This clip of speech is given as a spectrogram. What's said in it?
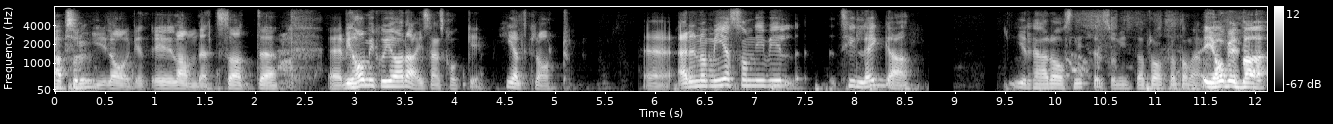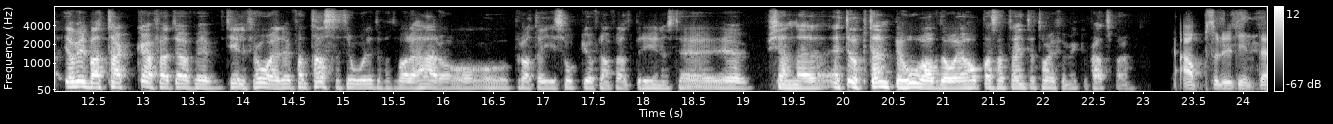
Absolut. I, laget, i landet. Så att eh, vi har mycket att göra i svensk hockey. Helt klart. Eh, är det något mer som ni vill tillägga i det här avsnittet som vi inte har pratat om än? Jag vill bara, jag vill bara tacka för att jag blev tillfrågad. Det är fantastiskt roligt att få vara här och, och prata ishockey och framförallt Brynäs. Det, jag känner ett uppdämt behov av det och jag hoppas att jag inte tar för mycket plats bara. Absolut inte.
